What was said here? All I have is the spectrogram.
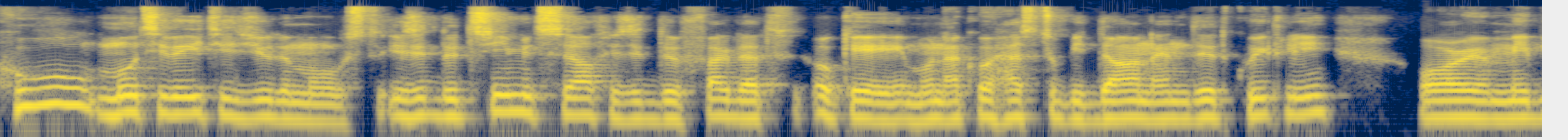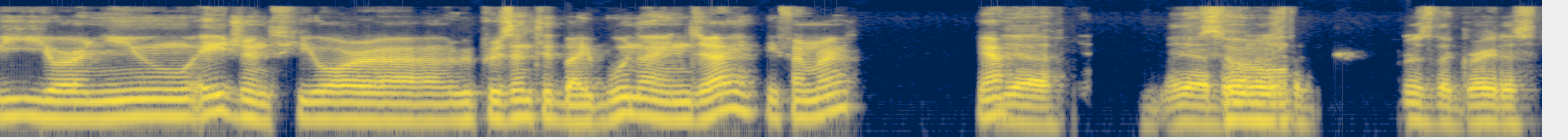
Who motivated you the most? Is it the team itself? Is it the fact that okay, Monaco has to be done and did quickly, or maybe your new agent? You're uh, represented by Bouna Ndiaye, if I'm right. Yeah, yeah, yeah. So... Bouna's the greatest.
